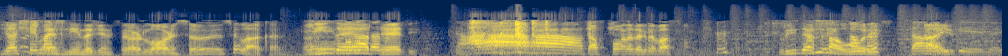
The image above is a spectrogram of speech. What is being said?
Já achei mais linda a Jennifer Lawrence. Eu, sei lá, cara. linda é a voltando- Adele. Ah! Tá fora da gravação. Linda é a O Luiz Saori. falou- Saori, né?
